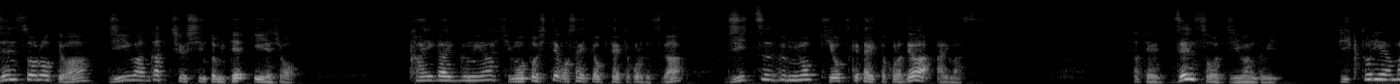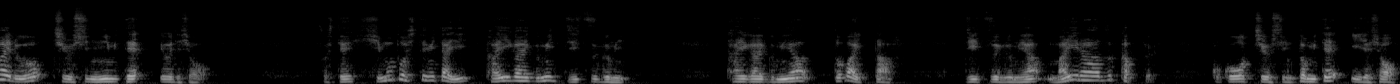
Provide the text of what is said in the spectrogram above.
前走ローテは G1 が中心と見ていいでしょう。海外組は紐として押さえておきたいところですが G2 組も気をつけたいところではあります。さて前走 G1 組ビクトリアマイルを中心に見て良いでしょう。そして紐としてみたい海外組 G2 組。海外組はドバイターフ。G2 組はマイラーズカップ。ここを中心と見ていいでしょ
